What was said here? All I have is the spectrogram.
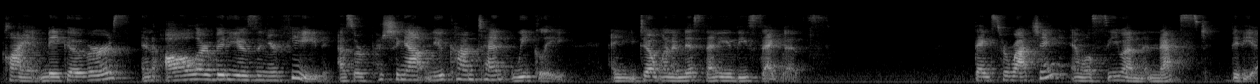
client makeovers, and all our videos in your feed as we're pushing out new content weekly and you don't want to miss any of these segments. Thanks for watching and we'll see you on the next video.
